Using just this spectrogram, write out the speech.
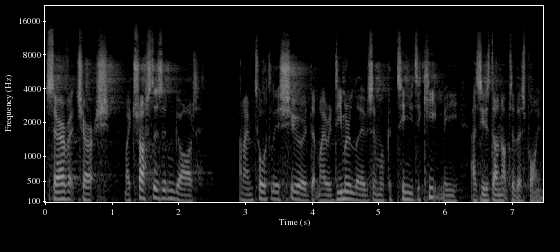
serve at church. My trust is in God, and I'm totally assured that my Redeemer lives and will continue to keep me as he has done up to this point.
